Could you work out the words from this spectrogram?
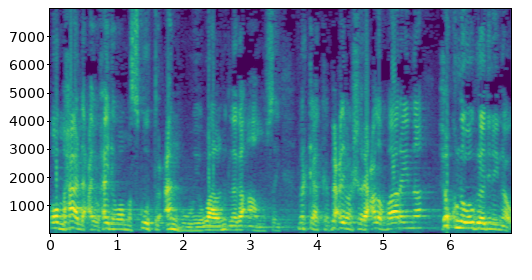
oo maxaa dhacay? Waxay dhaheen waa maskuutu canhu wey waa mid laga aamusay. Markaa kabacdi baan shareecada baaraynaa xukna waa u raadinaynaa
